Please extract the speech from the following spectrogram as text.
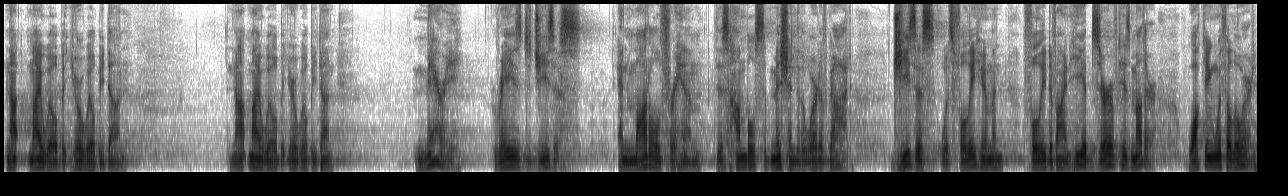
not my will, but your will be done. Not my will, but your will be done. Mary raised Jesus and modeled for him this humble submission to the Word of God. Jesus was fully human, fully divine. He observed his mother walking with the Lord.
